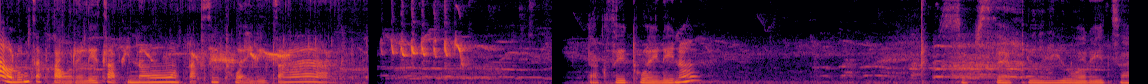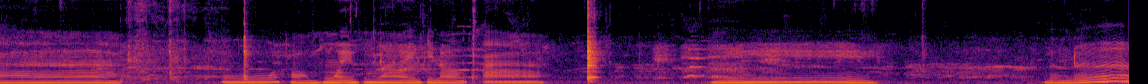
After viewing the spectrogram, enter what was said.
เอาลงจากเต่าเลยจ้าพี่น้อง ตักใส่ถ้วยเลยจ้า ตักใส่ถ้วยเลยเนาะแซ่บๆยั่วๆเลยจ้าโอ้ยหอมห่วยห่วยพี่น้องจ้านี่เบิ่งเด้อ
